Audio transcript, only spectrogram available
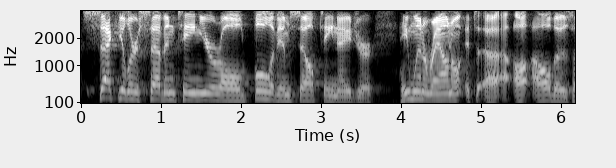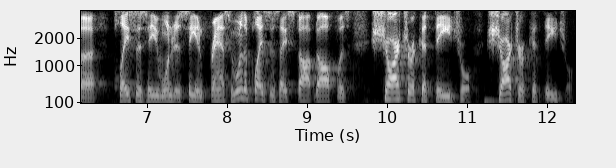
secular 17 year old, full of himself teenager, he went around uh, all, all, those uh, places he wanted to see in France. And one of the places they stopped off was Chartres Cathedral. Chartres Cathedral.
